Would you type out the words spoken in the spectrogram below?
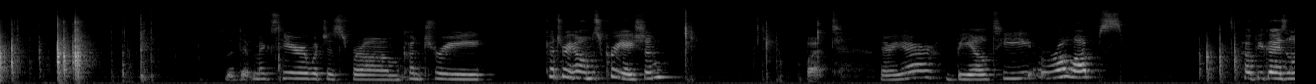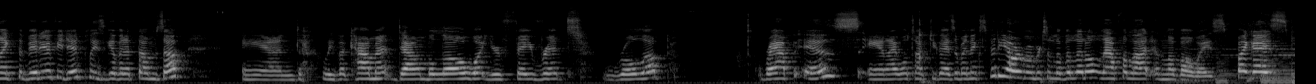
So the dip mix here, which is from Country, Country Homes Creation. But there you are, BLT roll-ups. Hope you guys liked the video. If you did, please give it a thumbs up and leave a comment down below what your favorite roll-up wrap is. And I will talk to you guys in my next video. Remember to live a little, laugh a lot, and love always. Bye, guys.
